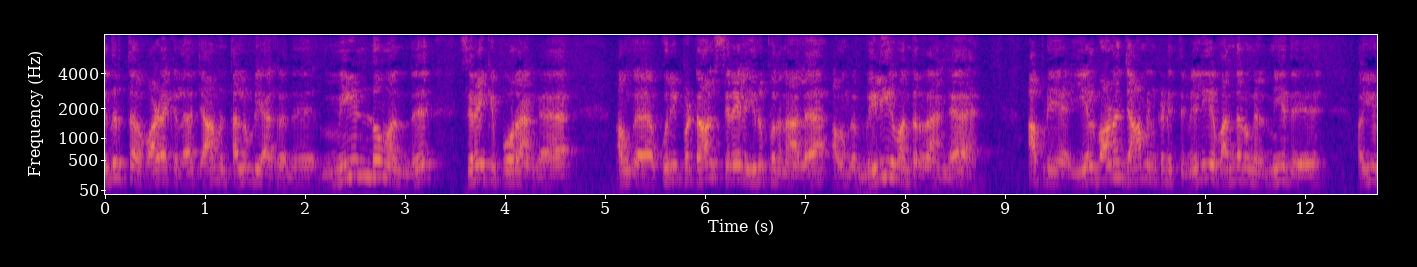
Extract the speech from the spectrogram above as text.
எதிர்த்த வழக்கில் ஜாமீன் தள்ளுபடி ஆகிறது. மீண்டும் வந்து சிறைக்கு போறாங்க. அவங்க குறிப்பிட்ட நாள் சிறையில் இருப்பதனால அவங்க வெளியே வந்துடுறாங்க. அப்படி இயல்பான ஜாமீன் கிடைத்து வெளியே வந்தவங்க மீது ஐயோ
